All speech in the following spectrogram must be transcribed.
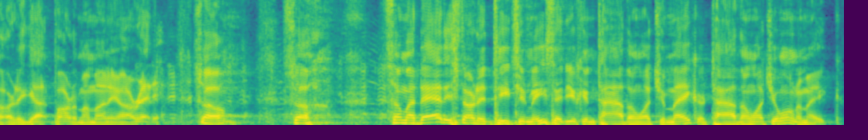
already got part of my money already. So, so, so my daddy started teaching me. He said you can tithe on what you make or tithe on what you want to make.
